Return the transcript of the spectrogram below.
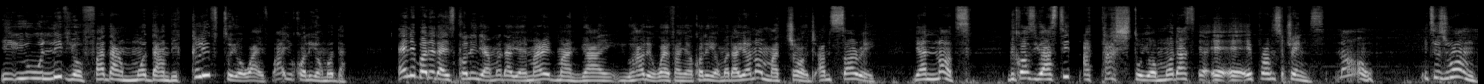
you will leave your father and mother and be cleaved to your wife. Why are you calling your mother? Anybody that is calling their mother, you're a married man, you are you have a wife and you're calling your mother, you're not matured. I'm sorry. You're not. Because you are still attached to your mother's uh, uh, apron strings. No. It is wrong.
